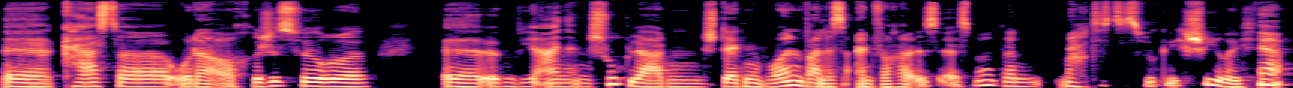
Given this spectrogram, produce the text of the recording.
äh, Caster oder auch Regisseure äh, irgendwie einen in Schubladen stecken wollen, weil es einfacher ist erstmal, dann macht es das wirklich schwierig. Ja,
